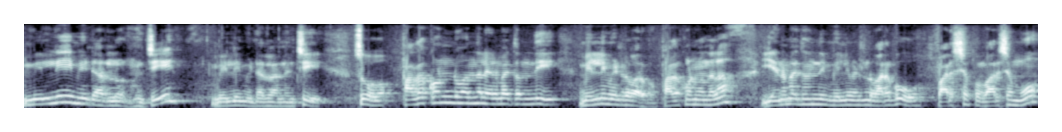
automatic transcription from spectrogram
మిల్లీమీటర్లు నుంచి మిల్లీమీటర్ల నుంచి సో పదకొండు వందల ఎనభై తొమ్మిది మిల్లీమీటర్ వరకు పదకొండు వందల ఎనభై తొమ్మిది మిల్లీమీటర్ల వరకు వర్షపు వర్షము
